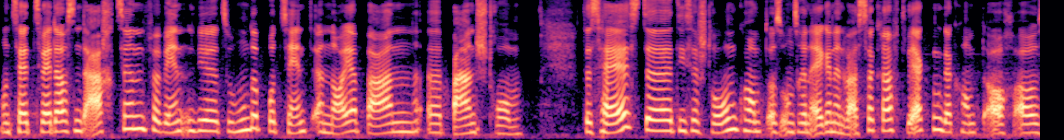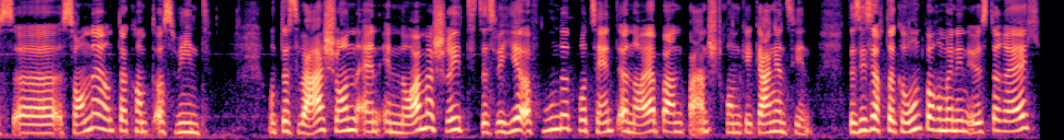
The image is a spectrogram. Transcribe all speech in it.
Und seit 2018 verwenden wir zu 100 Prozent erneuerbaren äh, Bahnstrom. Das heißt, dieser Strom kommt aus unseren eigenen Wasserkraftwerken, der kommt auch aus Sonne und der kommt aus Wind. Und das war schon ein enormer Schritt, dass wir hier auf 100 Prozent erneuerbaren Bahnstrom gegangen sind. Das ist auch der Grund, warum man in Österreich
